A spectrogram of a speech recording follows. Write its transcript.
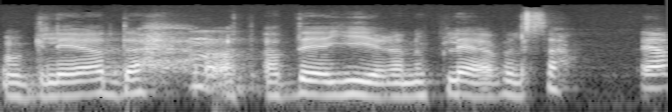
og glede. At, at, det gir en opplevelse. Ja.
